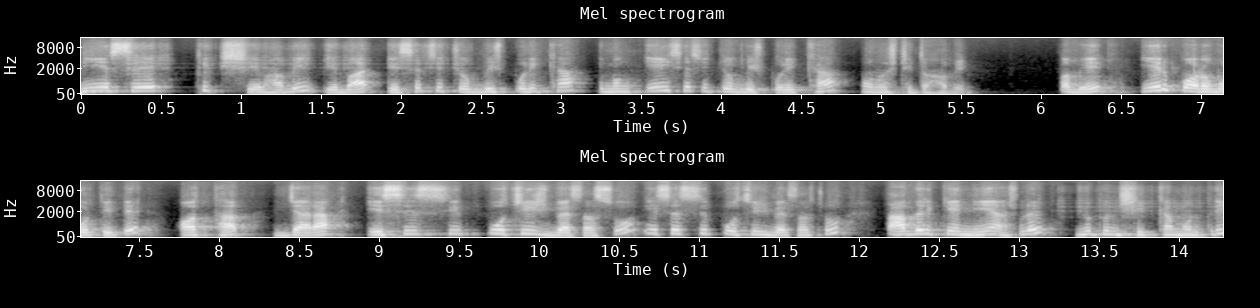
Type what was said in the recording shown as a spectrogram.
নিয়েছে ঠিক সেভাবেই এবার এসএসসি চব্বিশ পরীক্ষা এবং এইচএসসি চব্বিশ পরীক্ষা অনুষ্ঠিত হবে। তবে এর পরবর্তীতে অর্থাৎ যারা এসএসসি পঁচিশ আছো এসএসসি পঁচিশ আছো তাদেরকে নিয়ে আসলে নতুন শিক্ষামন্ত্রী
